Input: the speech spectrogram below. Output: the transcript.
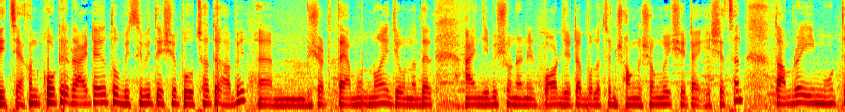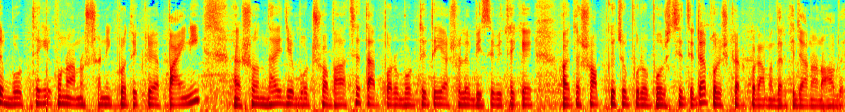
দিচ্ছে। এখন কোর্টের রায়টাও তো বিসিবিতে এসে পৌঁছাতে হবে বিষয়টা তো এমন নয় যে ওনাদের আইনজীবী শুনানির পর যেটা বলেছেন সঙ্গে সঙ্গেই সেটা এসেছেন। তো আমরা এই মুহূর্তে বোর্ড থেকে কোনো আনুষ্ঠানিক প্রতিক্রিয়া পাইনি। সন্ধ্যায় যে বোর্ড সভা আছে, তার পরবর্তীতেই আসলে বিসিবি থেকে হয়তো সব কিছু পুরো পরিস্থিতিটা পরিষ্কার করে আমাদেরকে জানানো হবে।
